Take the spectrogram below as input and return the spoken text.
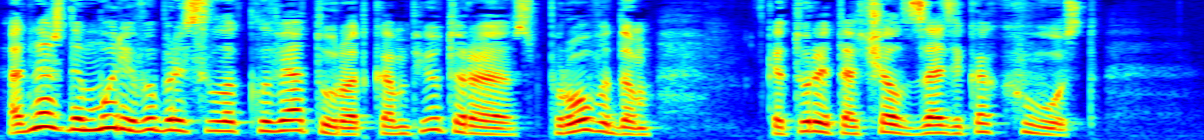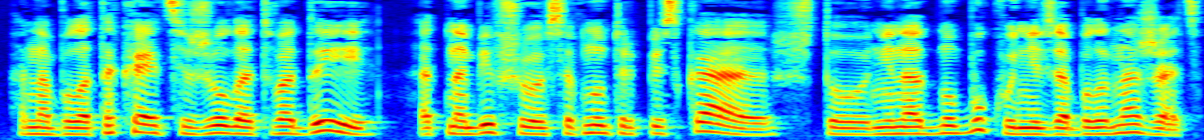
Однажды море выбросило клавиатуру от компьютера с проводом, который торчал сзади как хвост. Она была такая тяжелая от воды, от набившегося внутрь песка, что ни на одну букву нельзя было нажать.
